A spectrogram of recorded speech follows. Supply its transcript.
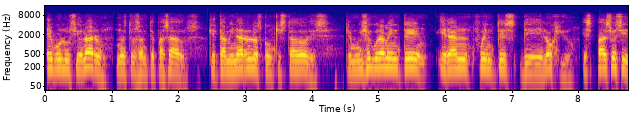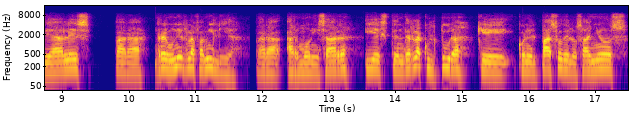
evolucionaron nuestros antepasados, que caminaron los conquistadores, que muy seguramente eran fuentes de elogio, espacios ideales para reunir la familia, para armonizar y extender la cultura que con el paso de los años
